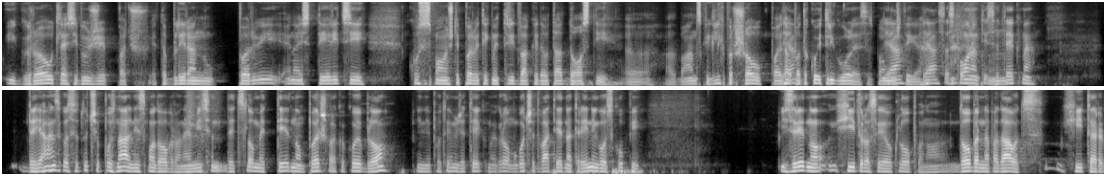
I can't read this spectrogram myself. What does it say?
v igral, tle si bil že pač etabliran v prvi enajsterici. Ko se spomniš te prve tekme 3-2, ki je dal ta dosti uh, albanski, glih prišel, pa je dal Ja. ja. pa takoj tri gole, se spomniš Ja, tega. ja, se spomnim tiste Mhm. tekme. Dejansko se tudi, poznali, nismo dobro. Ne. Mislim, da je celo med tednom prišel, kako je bilo, in je potem že tekmo igral, mogoče dva tedna treningov skupaj. Izredno hitro se je vklopil, no. dober napadalec, hiter,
